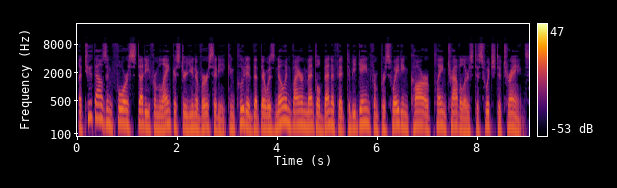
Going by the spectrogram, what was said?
A 2004 study from Lancaster University concluded that there was no environmental benefit to be gained from persuading car or plane travelers to switch to trains.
